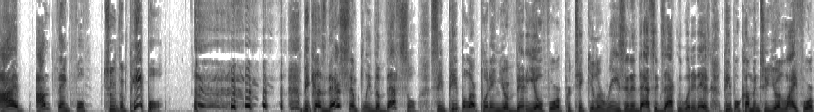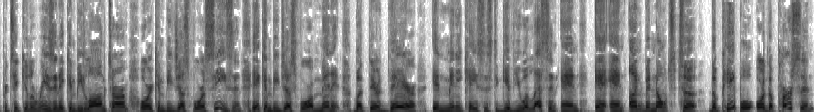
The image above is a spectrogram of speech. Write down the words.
I I'm thankful to the people. because they're simply the vessel. See, people are putting your video for a particular reason, and that's exactly what it is. People come into your life for a particular reason. It can be long term or it can be just for a season. It can be just for a minute, but they're there in many cases to give you a lesson. And, and, and unbeknownst to the people or the person,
